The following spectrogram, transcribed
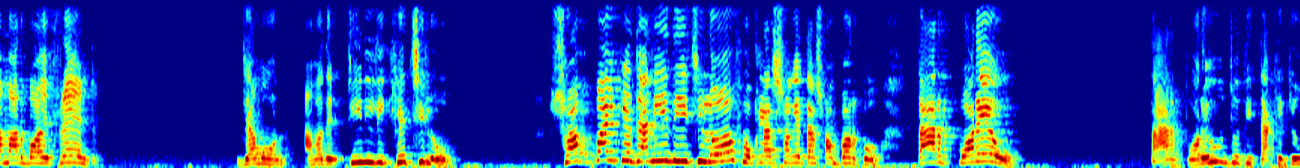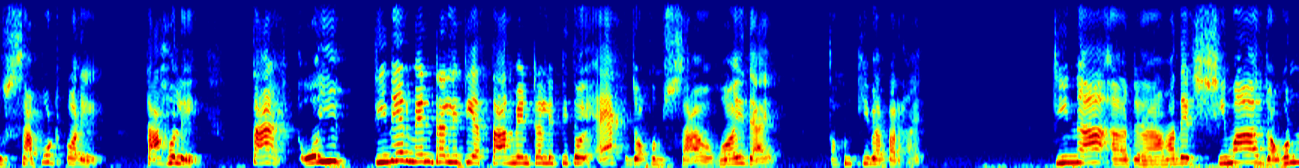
আমার বয়ফ্রেন্ড যেমন আমাদের টিন লিখেছিল। সবাইকে জানিয়ে দিয়েছিল ফোকলার সঙ্গে তার সম্পর্ক। তারপরেও তারপরেও যদি তাকে কেউ সাপোর্ট করে, তাহলে তার ওই টিনের মেন্টালিটি আর তার মেন্টালিটি তো এক, যখন হয়ে যায় তখন কি ব্যাপার হয়? টিনা আমাদের সীমা, জঘন্য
